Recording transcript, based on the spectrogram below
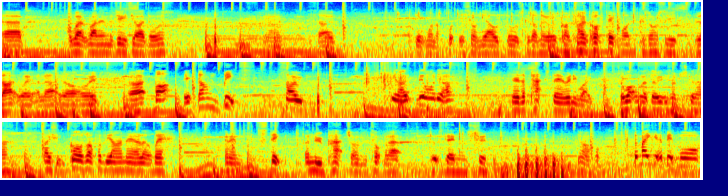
uh, I weren't running the GTI doors. You know, so I didn't want to put this on the old doors because I knew it was going to take off them ones because obviously lightweight and that, you know what I mean? Alright, but it done bits. So, you know, behind here, there's a patch there anyway. So what I'm to do is I'm just to basically gauze off of behind there a little bit and then stick a new patch over the top of that, which then should, you know, to make it a bit more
